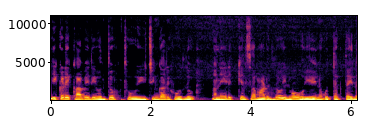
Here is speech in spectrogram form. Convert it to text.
ಈ ಕಡೆ ಕಾವೇರಿ ಅಂತೂ, ಥೂ, ಈ ಚಿಂಗಾರಿ ಹೋದ್ಲು, ನಾನು ಹೇಳಿದ ಕೆಲಸ ಮಾಡಿದ್ಲೋ ಇಲ್ವೋ ಏನೂ ಗೊತ್ತಾಗ್ತಾ ಇಲ್ಲ.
